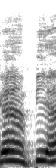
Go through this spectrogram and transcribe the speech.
campeão!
